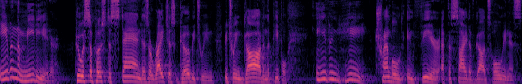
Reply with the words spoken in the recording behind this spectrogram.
Even the mediator, who was supposed to stand as a righteous go between between God and the people, even he trembled in fear at the sight of God's holiness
